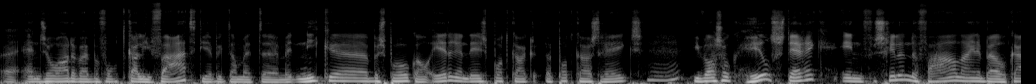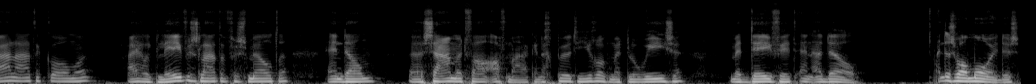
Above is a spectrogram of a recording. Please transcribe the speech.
Eh, en zo hadden wij bijvoorbeeld Kalifaat, die heb ik dan met, eh met Niek eh, besproken al eerder in deze podcast, podcastreeks. Mhm. Die was ook heel sterk in verschillende verhaallijnen bij elkaar laten komen. Eigenlijk levens laten versmelten. En dan samen het verhaal afmaken. En dat gebeurt hier ook met Louise, met David en Adele. En dat is wel mooi. Dus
